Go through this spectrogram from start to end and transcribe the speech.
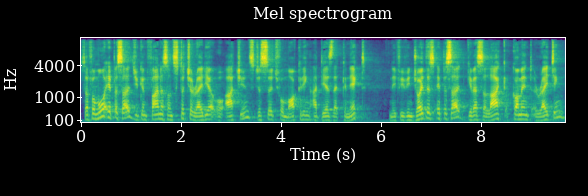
So, for more episodes, you can find us on Stitcher Radio or iTunes. Just search for Marketing Ideas That Connect. And if you've enjoyed this episode, give us a like, a comment, a rating.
